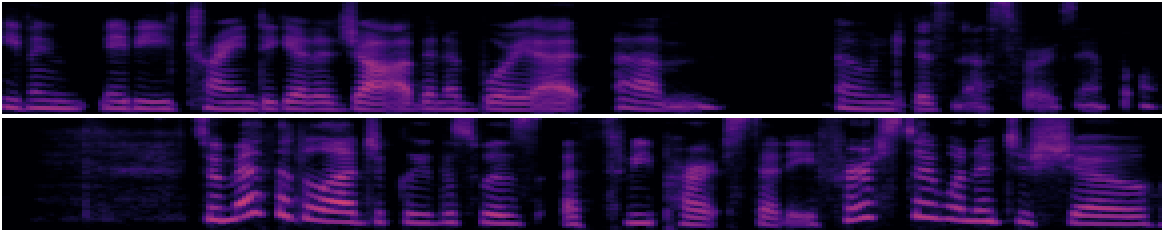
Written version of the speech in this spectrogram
even maybe trying to get a job in a Buryat um, owned business, for example. So methodologically, this was a three-part study. First, I wanted to show,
